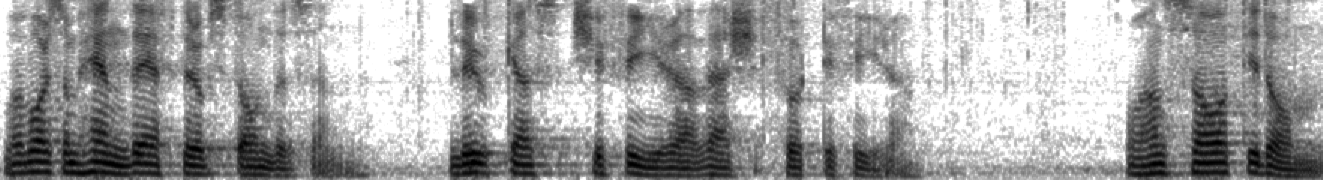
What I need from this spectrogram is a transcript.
Vad var det som hände efter uppståndelsen? Lukas 24, vers 44. Och han sa till dem,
